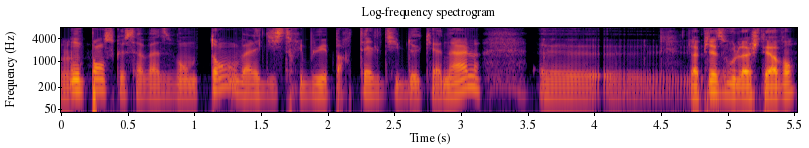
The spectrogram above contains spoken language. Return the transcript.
Hmm. on pense que ça va se vendre tant, on va la distribuer par tel type de canal. La pièce, vous l'achetez avant?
